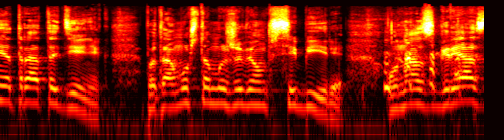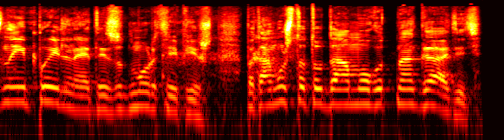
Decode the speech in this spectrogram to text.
Лишняя трата денег, потому что мы живем в Сибири. У нас грязно и пыльно, это из Удмуртии пишет. Потому что туда могут нагадить.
